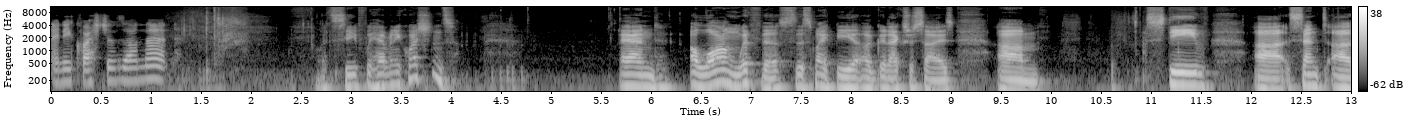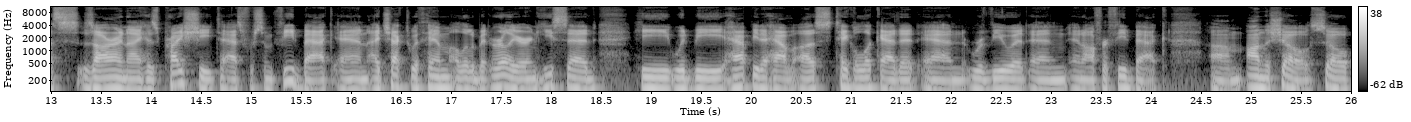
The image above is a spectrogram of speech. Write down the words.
any questions on that Let's see if we have any questions. And along with this, this might be a good exercise. Um, Steve uh, sent us, Zara and I, his price sheet to ask for some feedback. And I checked with him a little bit earlier, and he said he would be happy to have us take a look at it and review it and, and offer feedback um, on the show. So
